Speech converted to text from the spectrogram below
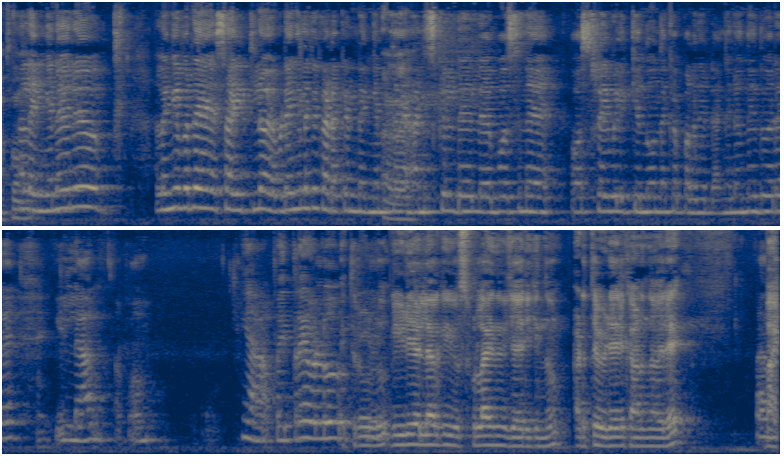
അപ്പം ഇങ്ങനെ ഒരു അല്ലെങ്കിൽ ഇവരുടെ സൈറ്റിലോ എവിടെയെങ്കിലൊക്കെ കിടക്കണ്ട ഇങ്ങനത്തെ അൺസ്കിൽഡ് ലേബേഴ്സിനെ ഓസ്ട്രേലിയ വിളിക്കുന്നു എന്നൊക്കെ പറഞ്ഞിട്ട്. അങ്ങനെയൊന്നും ഇതുവരെ ഇല്ല. അപ്പം യാ അപ്പൊ ഇത്രേ ഉള്ളൂ. ഇത്രേ ഉള്ളൂ. വീഡിയോ എല്ലാവർക്കും യൂസ്ഫുൾ ആയെന്ന് വിചാരിക്കുന്നു. അടുത്ത വീഡിയോയിൽ കാണുന്നവരെ ബൈ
